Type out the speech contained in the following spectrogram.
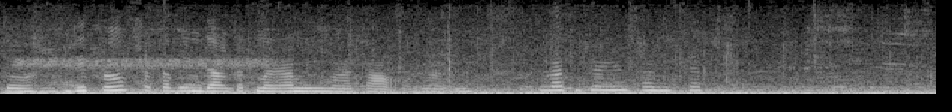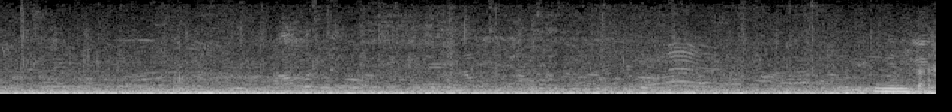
ito, dito sa tabing dagat maraming mga tao. Malapit lang yung sunset. Tingin ta.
